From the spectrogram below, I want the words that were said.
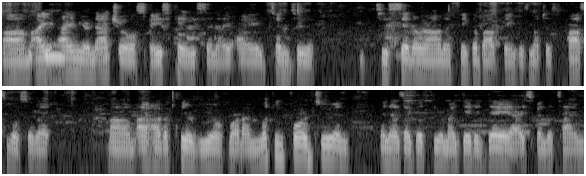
Um, I, Mhm. I'm your natural space case, and I, I tend to to sit around and think about things as much as possible so that um, I have a clear view of what I'm looking forward to, and, and as I go through my day to day, I spend the time,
